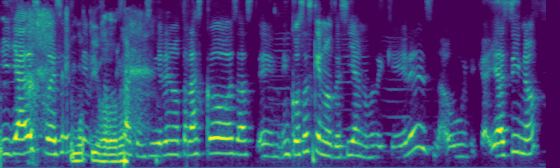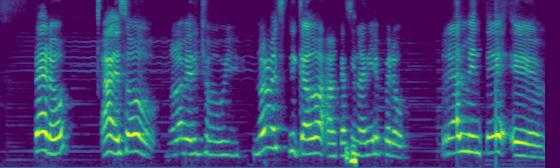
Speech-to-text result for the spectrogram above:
Y ya después este, empezamos a coincidir en otras cosas, en, cosas que nos decían, ¿no? De que eres la única y así, ¿no? Pero, ah, eso no lo había dicho muy, no lo he explicado a, casi nadie, pero realmente eh,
